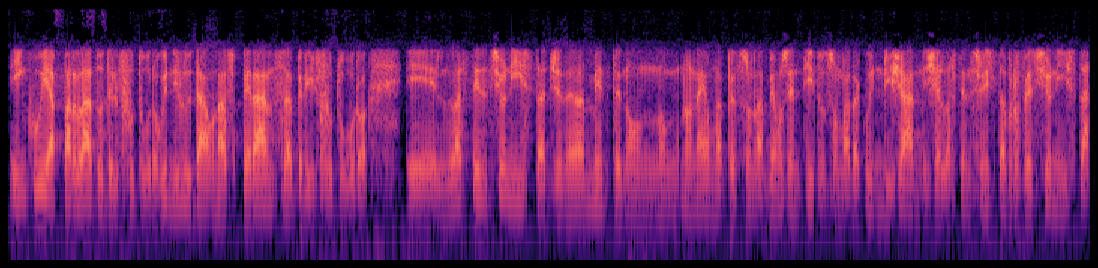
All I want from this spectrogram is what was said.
in cui ha parlato del futuro quindi lui dà una speranza per il futuro e l'astensionista generalmente non, non, non è una persona abbiamo sentito insomma da 15 anni c'è l'astensionista professionista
